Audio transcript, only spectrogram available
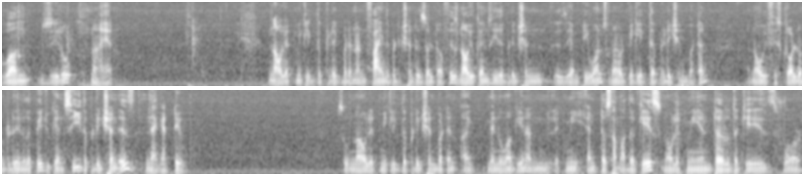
109 now let me click the predict button and find the prediction result of this now you can see the prediction is empty one so now let me click the prediction button now if you scroll down to the end of the page you can see the prediction is negative. So now let me click the prediction button uh, menu again and let me enter some other case. Now let me enter the case for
